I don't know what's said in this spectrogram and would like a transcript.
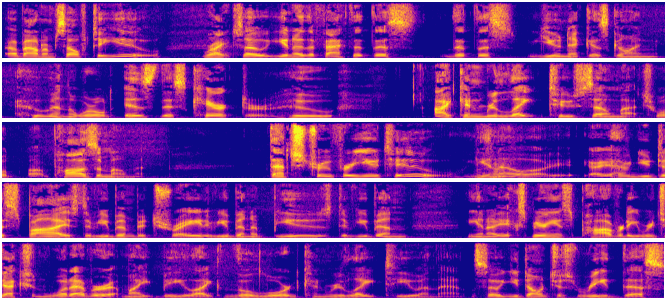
about himself to you. Right. So, you know, the fact that this that this eunuch is going, who in the world is this character who I can relate to so much? Well, uh, pause a moment. That's true for you too. You know, have you despised? Have you been betrayed? Have you been abused? Have you been you know, experienced poverty, rejection, whatever it might be, like the Lord can relate to you in that. So you don't just read this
